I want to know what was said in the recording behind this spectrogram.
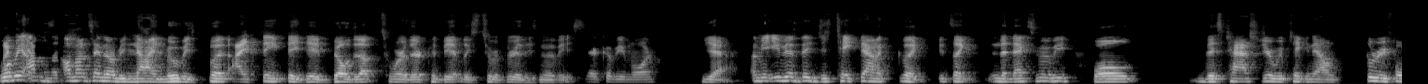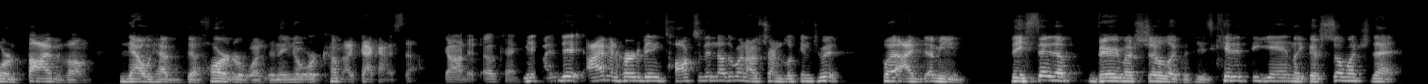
Well, I mean, I'm, I'm not saying there'll be nine movies, but I think they did build it up to where there could be at least two or three of these movies. there could be more. Yeah. I mean, even if they just take down a, like it's like in the next movie, well, this past year we've taken down three, four, and five of them. Now we have the harder ones, and they know we're coming, like that kind of stuff. Got it. Okay. I mean, I, they, I haven't heard of any talks of another one. I was trying to look into it, but I, I mean, they set it up very much so, like with his kid at the end. Like, there's so much that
